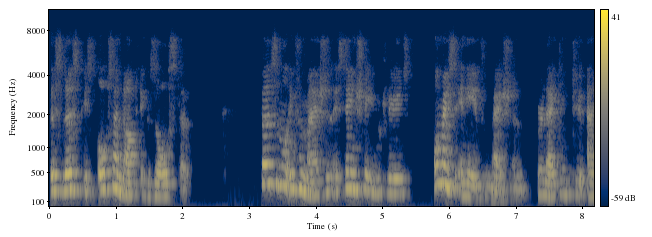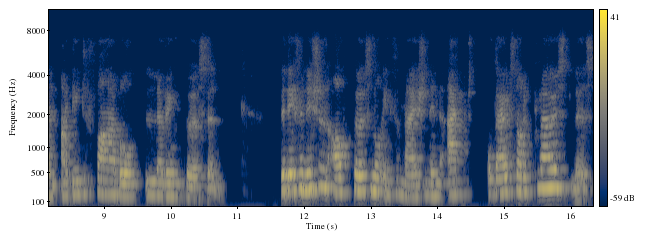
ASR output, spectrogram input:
This list is also not exhaustive. Personal information essentially includes almost any information relating to an identifiable living person. The definition of personal information in the Act, although it's not a closed list,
